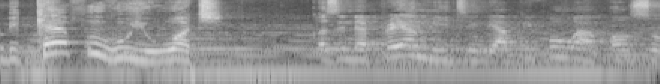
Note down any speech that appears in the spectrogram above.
be careful who you watch. Because in the prayer meeting, there are people who have also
